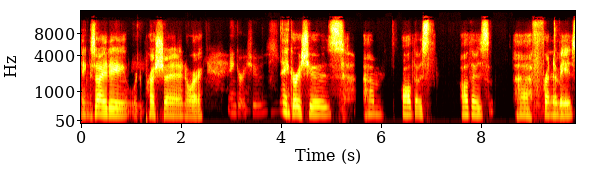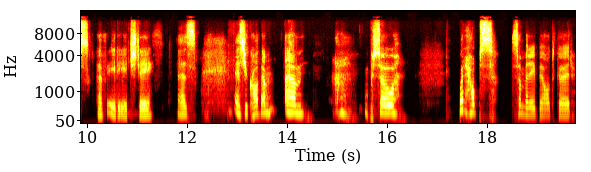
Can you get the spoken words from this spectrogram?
anxiety or depression or anger issues. anger issues, um, all those, all those uh, frenemies of ADHD, as as you call them. Um, so, what helps somebody build good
